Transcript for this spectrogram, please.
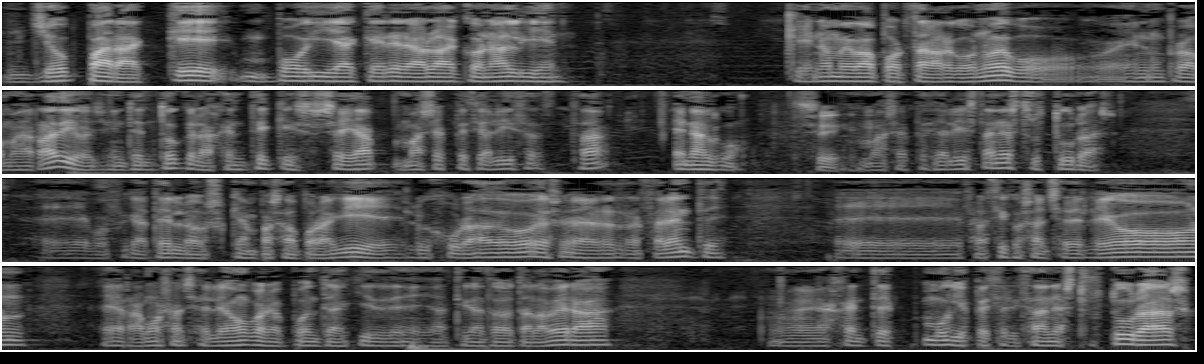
Yo, ¿para qué voy a querer hablar con alguien que no me va a aportar algo nuevo en un programa de radio? Yo intento que la gente que sea más especialista en algo, sí. más especialista en estructuras. Eh, pues fíjate, los que han pasado por aquí, eh, Luis Jurado es el referente, eh, Francisco Sánchez de León, eh, Ramón Sánchez de León con el puente aquí de Atirantado de Talavera, eh, gente muy especializada en estructuras.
